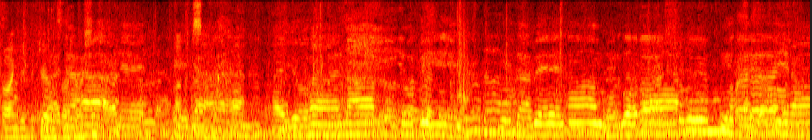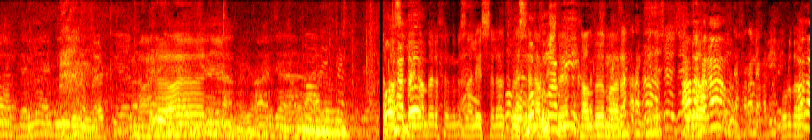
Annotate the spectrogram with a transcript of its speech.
Şu an girdik yerimize arkadaşlar. Hadi bismillah. أيها المبعوث فينا جئت بالأمر المبارك جئت لتوراة المدينة Burası Peygamber Efendimiz Aleyhisselatü Vesselam işte kaldığı mağara. هذا حرام Burada هذا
